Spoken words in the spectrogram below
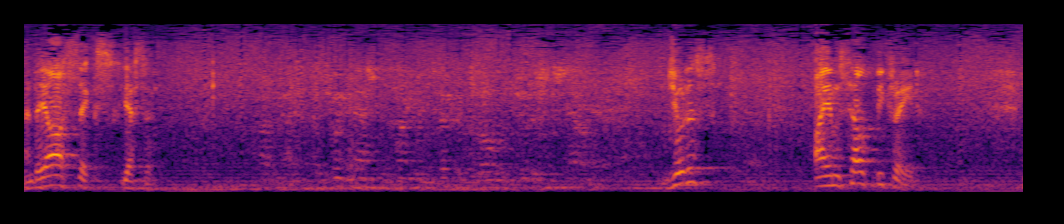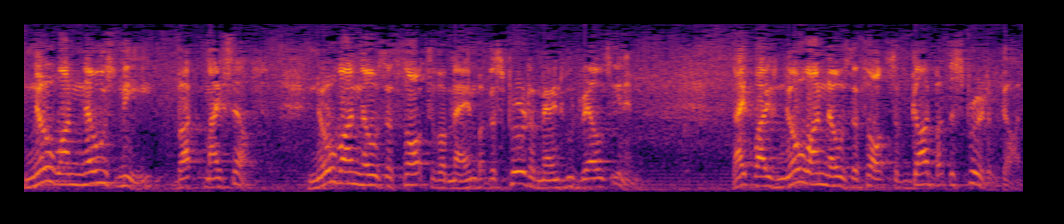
And they are six. Yes, sir. Judas, I am self-betrayed. No one knows me but myself. No one knows the thoughts of a man but the spirit of man who dwells in him. Likewise, no one knows the thoughts of God but the Spirit of God.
